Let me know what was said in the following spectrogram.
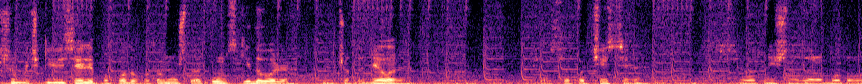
Шибочки висели походу, потому что аккум скидывали, что-то делали. Сейчас все почистили. Все отлично заработало.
